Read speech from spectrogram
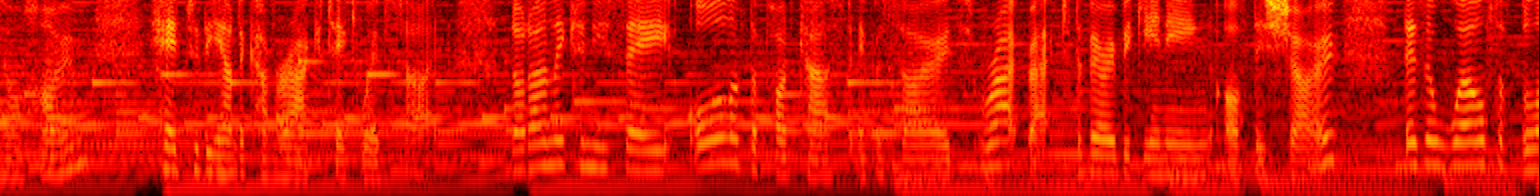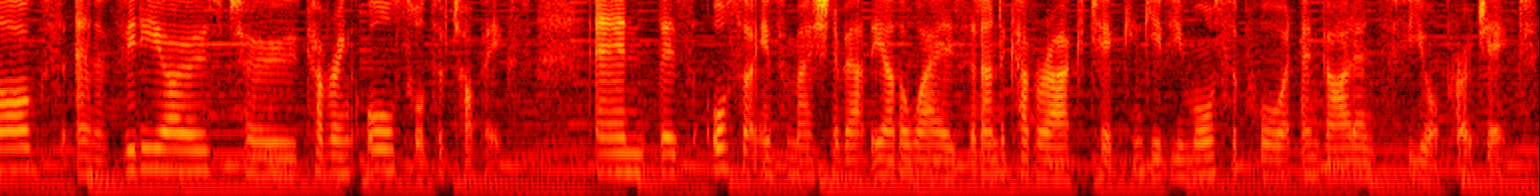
your home, head to the Undercover Architect website. Not only can you see all of the podcast episodes right back to the very beginning of this show, there's a wealth of blogs and of videos too, covering all sorts of topics. And there's also information about the other ways that Undercover Architect can give you more support and guidance for your project.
